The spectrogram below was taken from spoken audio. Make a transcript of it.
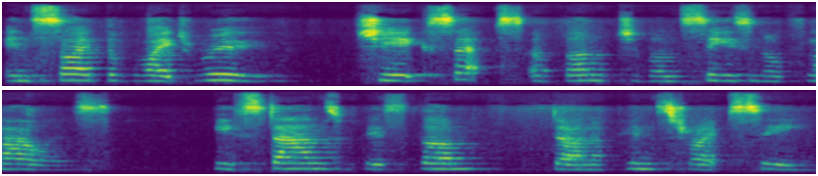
Inside the white room, she accepts a bunch of unseasonal flowers. He stands with his thumb down a pinstripe seam,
